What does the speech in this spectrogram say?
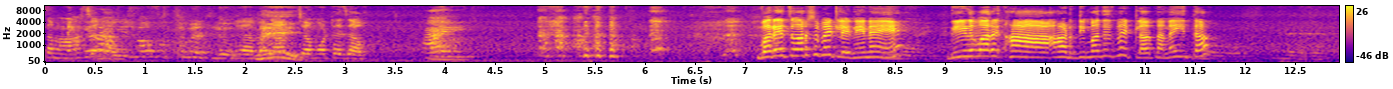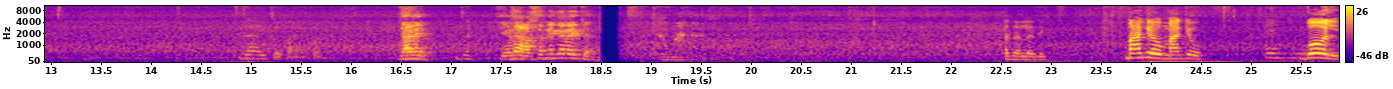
सम्यकचा भाऊ या बघा, नाही. आमच्या मोठ्या जाऊ. बरेच वर्ष भेटले नाही ना हे दीड वर्ष हा हळदीमध्येच भेटला होता ना इथं? जायचे पाणी पण झाले जा येणं असं नाही करायचं. दादाला दे. मागे हो मागे हो. बोल.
